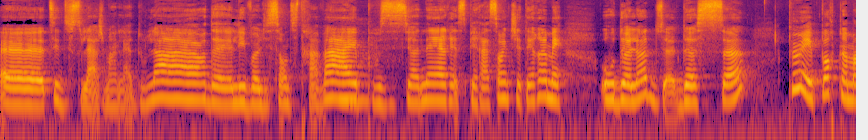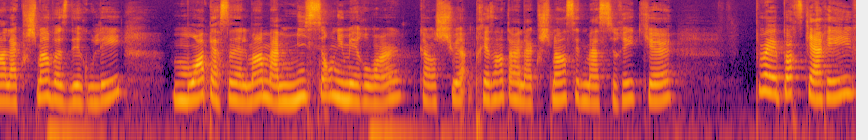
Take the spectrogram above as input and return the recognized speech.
euh, du soulagement de la douleur, de l'évolution du travail, Mm. positionnel, respiration, etc. Mais au-delà de, de ça, peu importe comment l'accouchement va se dérouler, moi, personnellement, ma mission numéro un, quand je suis présente à un accouchement, c'est de m'assurer que peu importe ce qui arrive,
